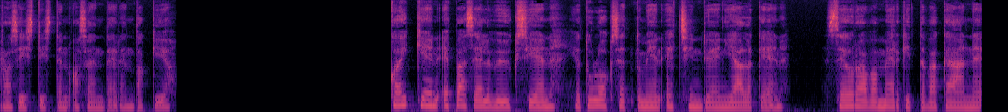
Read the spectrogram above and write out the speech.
rasististen asenteiden takia. Kaikkien epäselvyyksien ja tuloksettomien etsintöjen jälkeen seuraava merkittävä käänne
